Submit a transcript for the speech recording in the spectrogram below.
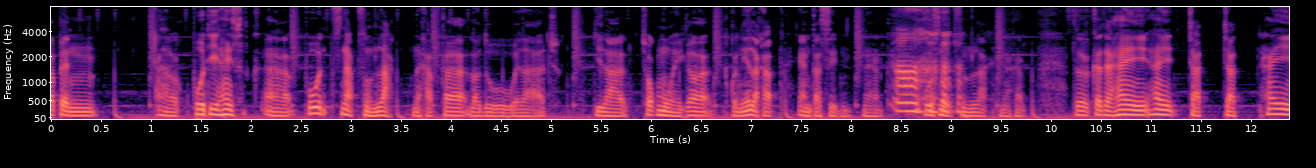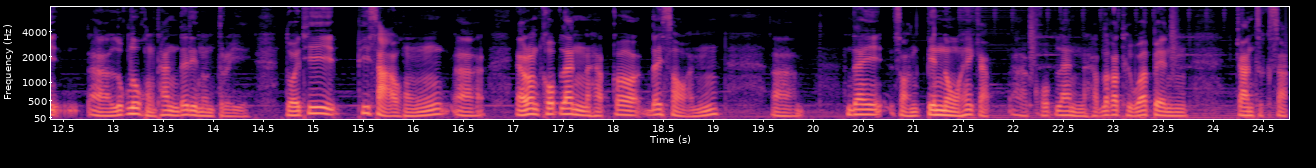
ก็เป็นผู้ที่ให้ผู้สนับสนุนหลักนะครับ ถ้าเราดูเวลากีฬาชกมวยก็คนนี้แหละครับ แอนตาซินนะครับผู้สนับสนุนหลักนะครับ ก็จะให้ให้จัดจัดให้ลูกๆของท่านได้เรียนดนตรี โดยที่พี่สาวของแอรอนโคบแลนนะครับ ก็ได้สอนได้สอนเปียโนให้กับโคบแลนนะครับ แล้วก็ถือว่าเป็นการศึกษา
